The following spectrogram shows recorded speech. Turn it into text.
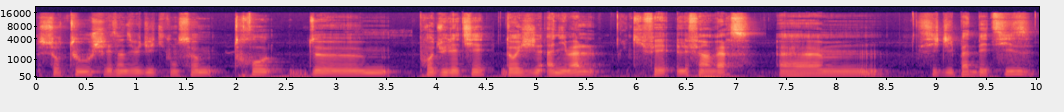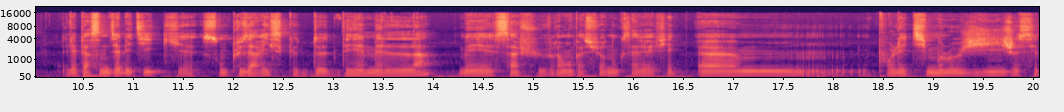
surtout chez les individus qui consomment trop de produits laitiers d'origine animale, qui fait l'effet inverse. si je dis pas de bêtises, les personnes diabétiques sont plus à risque de DMLA, mais ça, je suis vraiment pas sûr, donc ça à vérifier. Euh, pour l'étymologie, je sais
